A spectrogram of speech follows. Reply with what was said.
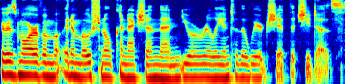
it was more of a, an emotional connection than you were really into the weird shit that she does.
